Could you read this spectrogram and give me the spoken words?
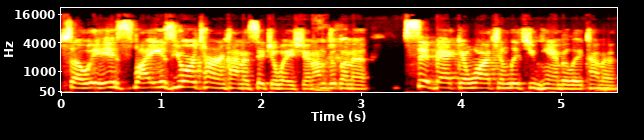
So it's like, it's your turn kind of situation. I'm just going to sit back and watch and let you handle it kind of.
